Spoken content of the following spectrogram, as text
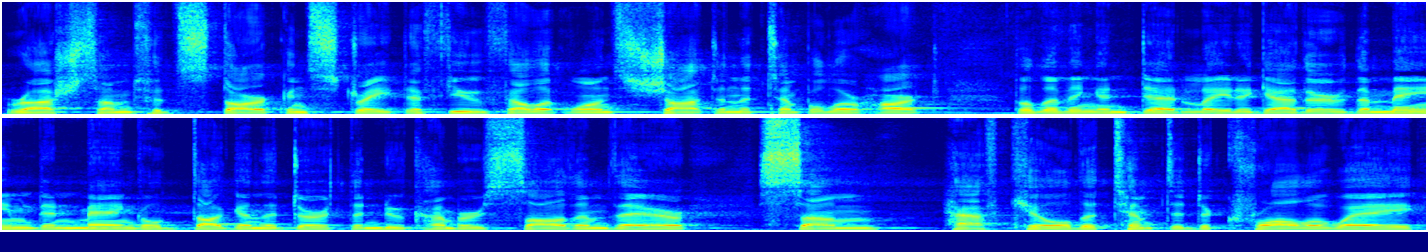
rush. Some stood stark and straight. A few fell at once, shot in the temple or heart. The living and dead lay together. The maimed and mangled dug in the dirt. The newcomers saw them there. Some, half killed, attempted to crawl away.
